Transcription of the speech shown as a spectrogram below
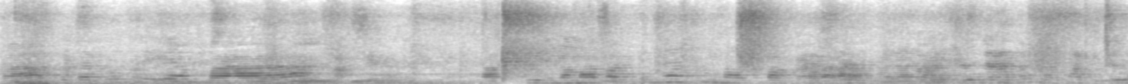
Pak, kita putih ya Pak. Vaksin nama vaksinnya Sinovac Pak. Itu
